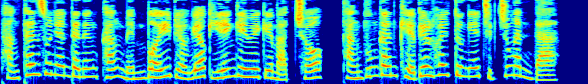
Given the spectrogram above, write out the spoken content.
방탄소년단은 각 멤버의 병역 이행 계획에 맞춰 당분간 개별 활동에 집중한다.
